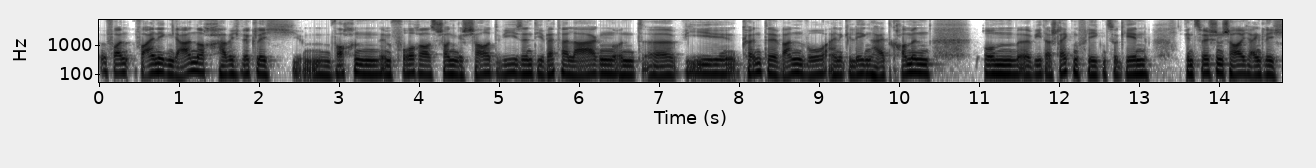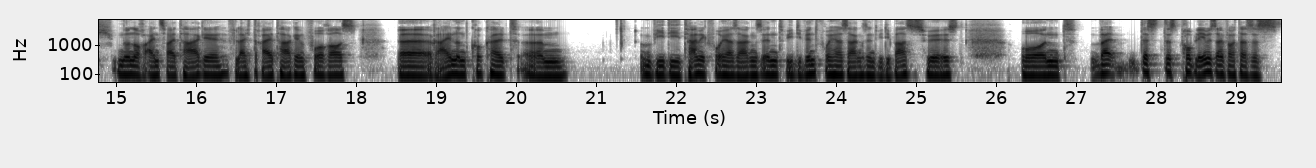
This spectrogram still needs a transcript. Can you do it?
vor, vor einigen Jahren noch, habe ich wirklich Wochen im Voraus schon geschaut, wie sind die Wetterlagen und äh, wie könnte wann wo eine Gelegenheit kommen um äh, wieder Strecken fliegen zu gehen. Inzwischen schaue ich eigentlich nur noch ein, zwei Tage, vielleicht drei Tage im Voraus äh, rein und gucke halt, ähm, wie die Thermikvorhersagen sind, wie die Windvorhersagen sind, wie die Basishöhe ist. Und weil das, das Problem ist einfach, dass es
